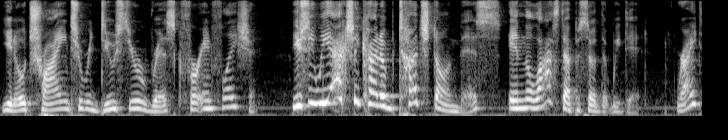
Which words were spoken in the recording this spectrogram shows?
you know, trying to reduce your risk for inflation. You see, we actually kind of touched on this in the last episode that we did right?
